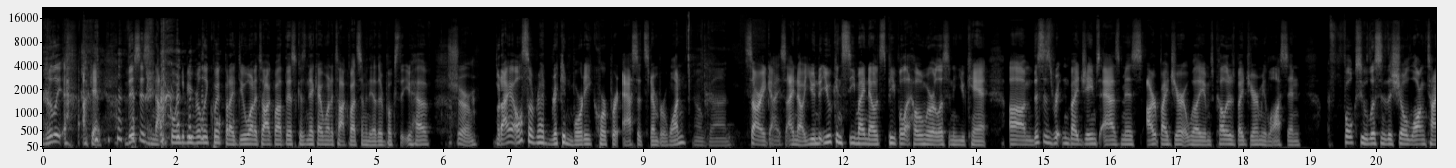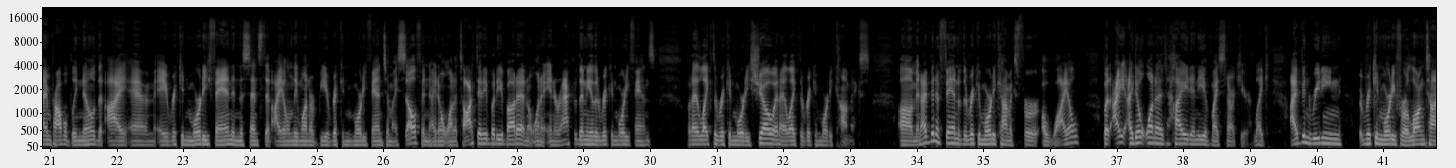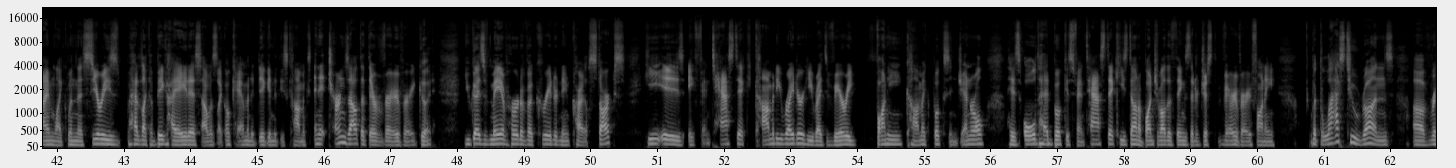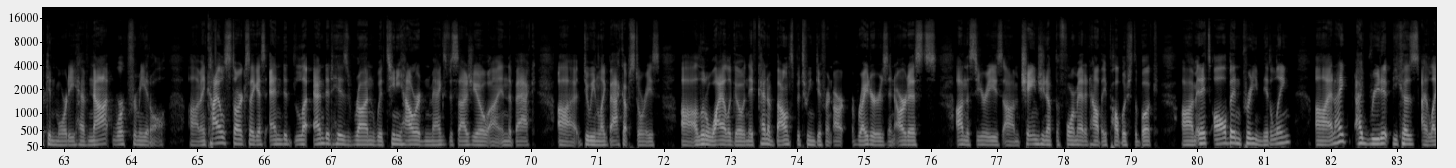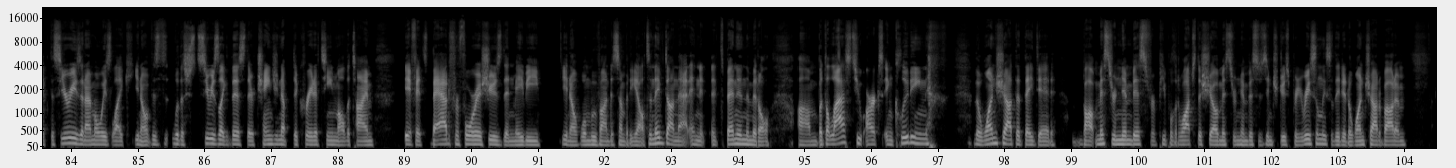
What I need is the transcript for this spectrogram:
really? Okay. This is not going to be really quick but i do want to talk about this because nick i want to talk about some of the other books that you have. Sure. But i also read rick and morty corporate assets number one. Oh god. Sorry guys. I know. You you can see my notes. People at home who are listening you can't. Um this is written by james asmus art by jarrett williams colors by jeremy lawson folks who listen to the show a long time probably know that I am a Rick and Morty fan in the sense that I only want to be a Rick and Morty fan to myself and I don't want to talk to anybody about it. I don't want to interact with any other Rick and Morty fans. but I like the Rick and Morty show and I like the Rick and Morty comics. Um, and I've been a fan of the Rick and Morty comics for a while, but I, I don't want to hide any of my snark here. Like I've been reading Rick and Morty for a long time. Like when the series had like a big hiatus, I was like, okay, I'm going to dig into these comics. And it turns out that they're very, very good. You guys may have heard of a creator named Kyle Starks. He is a fantastic comedy writer. He writes very funny comic books in general. His old head book is fantastic. He's done a bunch of other things that are just very, very funny. But the last two runs of Rick and Morty have not worked for me at all. Um, and Kyle Starks, I guess, ended ended his run with Tini Howard and Mags Visaggio uh, in the back, uh, doing like backup stories uh, a little while ago, and they've kind of bounced between different art- writers and artists on the series, um, changing up the format and how they publish the book. Um, and it's all been pretty middling. Uh, and I I read it because I like the series, and I'm always like, you know, with a series like this, they're changing up the creative team all the time if it's bad for four issues, then maybe you know we'll move on to somebody else. And they've done that, and it, has been in the middle. Um, but the last two arcs, including the one shot that they did about Mr. Nimbus, for people that watch the show, Mr. Nimbus was introduced pretty recently, so they did a one shot about him.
